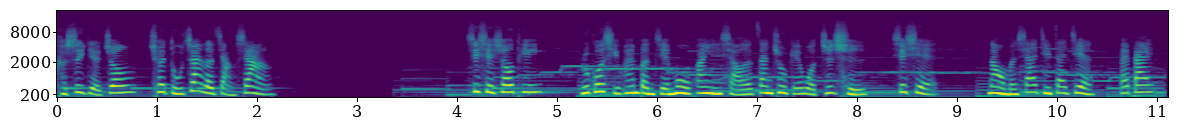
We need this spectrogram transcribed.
可是野中却独占了奖项。谢谢收听，如果喜欢本节目，欢迎小额赞助给我支持，谢谢。那我们下一集再见，拜拜。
